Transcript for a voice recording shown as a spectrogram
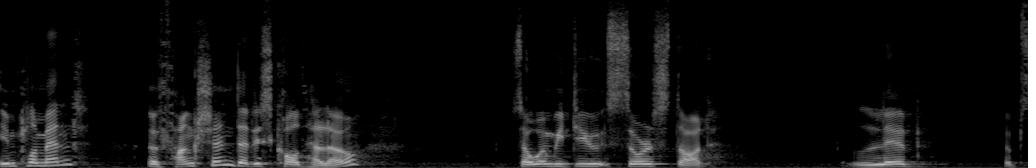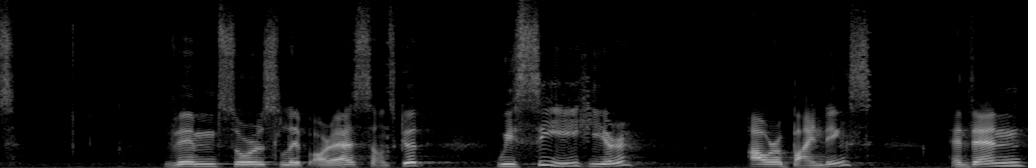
implement a function that is called hello. So when we do source.lib, oops, vim source lib rs, sounds good. We see here our bindings, and then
